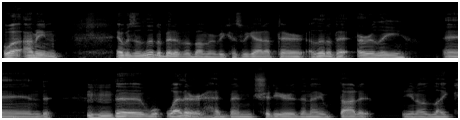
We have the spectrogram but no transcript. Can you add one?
Well, I mean, it was a little bit of a bummer because we got up there a little bit early and hmm the w- weather had been shittier than I thought it, you know, like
